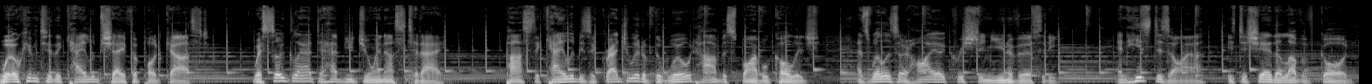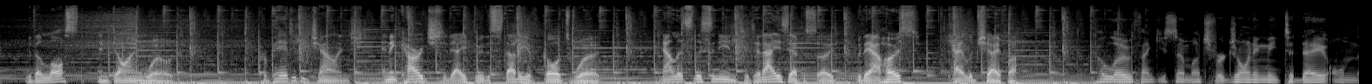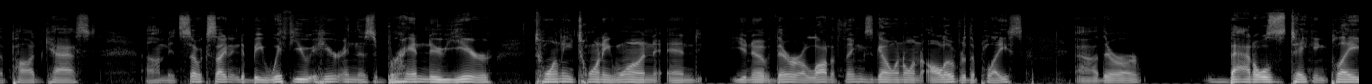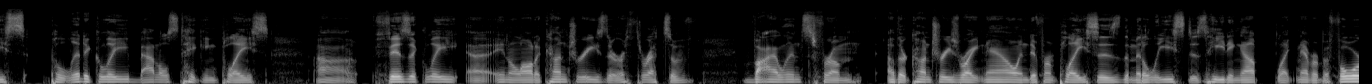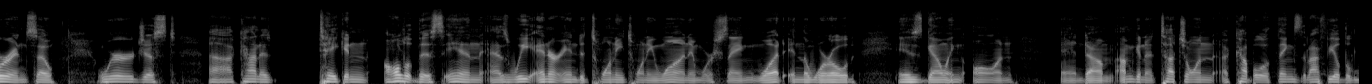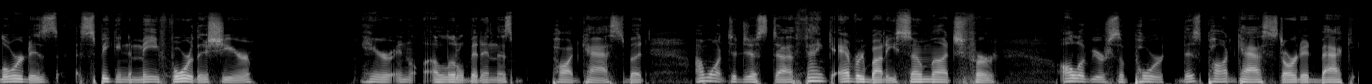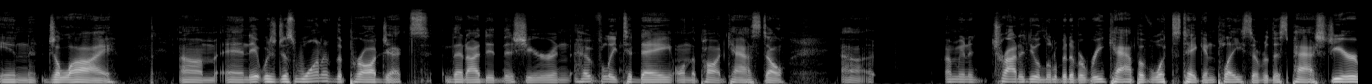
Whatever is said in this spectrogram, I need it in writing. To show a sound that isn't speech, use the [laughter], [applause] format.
Welcome to the Caleb Schaefer podcast. We're so glad to have you join us today. Pastor Caleb is a graduate of the World Harvest Bible College, as well as Ohio Christian University, and his desire is to share the love of God with a lost and dying world. Prepare to be challenged and encouraged today through the study of God's Word. Now let's listen in to today's episode with our host, Caleb Schaefer. Hello, thank you so much for joining me today on the podcast. Um, it's so exciting to be with you here in this brand new year, 2021. And, you know, there are a lot of things going on all over the place. Uh, there are battles taking place politically, battles taking place uh, physically uh, in a lot of countries. There are threats of violence from other countries right now in different places. The Middle East is heating up like never before. And so we're just uh, kind of taken all of this in as we enter into 2021 and we're saying what in the world is going on? And um, i'm going to touch on a couple of things that i feel the lord is speaking to me for this year here in a little bit in this podcast but i want to just uh, thank everybody so much for all of your support. This podcast started back in july um, and it was just one of the projects that I did this year. And hopefully today on the podcast, I'll uh, I'm going to try to do a little bit of a recap of what's taken place over this past year,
